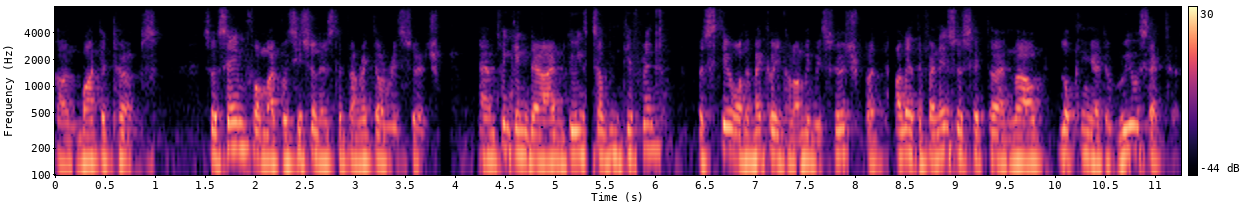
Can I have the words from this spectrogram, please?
on market terms. So same for my position as the director of research. I'm thinking that I'm doing something different but still on the macroeconomic research. But under the financial sector, I'm now looking at the real sector.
